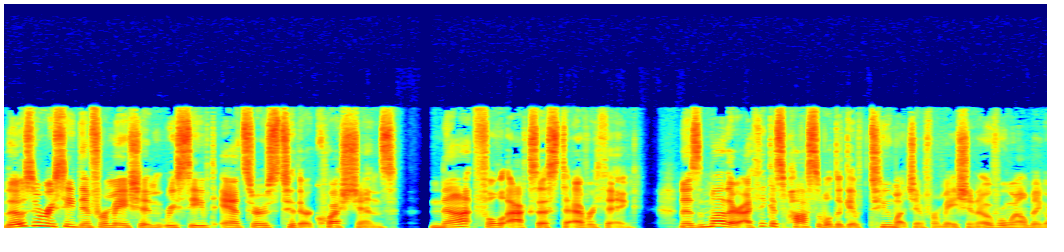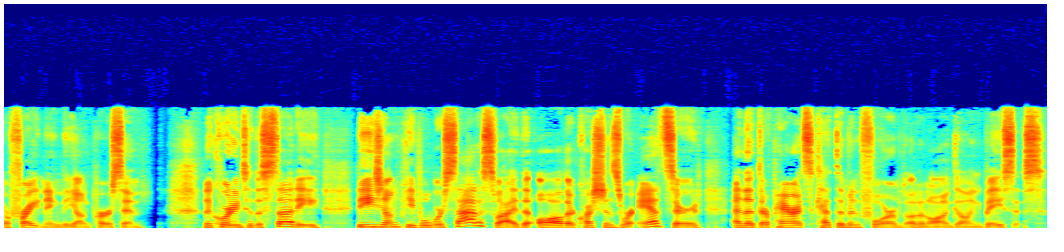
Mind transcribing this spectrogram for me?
Those who received information received answers to their questions, not full access to everything. And as a mother, I think it's possible to give too much information, overwhelming or frightening the young person. And according to the study, these young people were satisfied that all their questions were answered and that their parents kept them informed on an ongoing basis.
